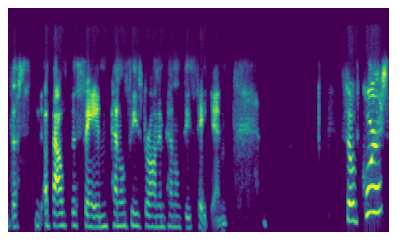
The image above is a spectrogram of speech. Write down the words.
the about the same penalties drawn and penalties taken. So of course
